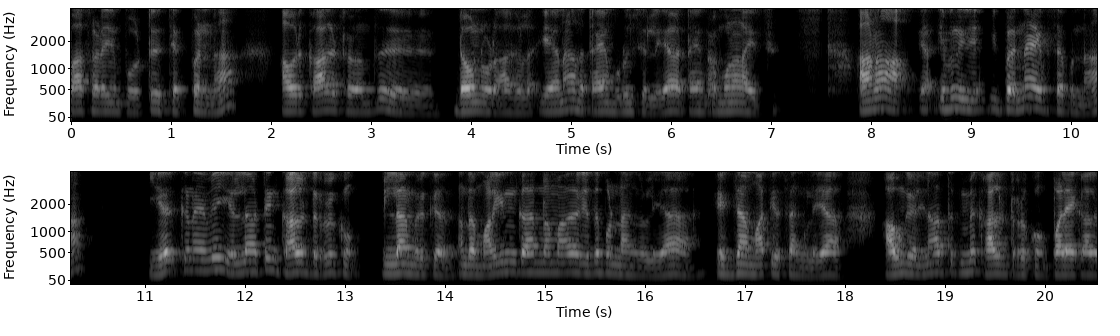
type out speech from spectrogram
பாஸ்வேர்டையும் போட்டு செக் பண்ணால் அவர் கால் லெட்டர் வந்து டவுன்லோட் ஆகலை ஏன்னா அந்த டைம் முடிஞ்சுச்சு இல்லையா? டைம் ரொம்ப நாள் ஆயிடுச்சு ஆனால் இவங்க இப்போ என்ன ஆயிடுச்சு அப்படின்னா, ஏற்கனவே எல்லாட்டையும் கால் லெட்டர் இருக்கும். இல்லாமல் இருக்காது. அந்த மழையின் காரணமாக இது பண்ணாங்க இல்லையா? எக்ஸாம் மாற்றி வச்சாங்க இல்லையா? அவங்க எல்லாத்துக்குமே கால் இருக்கும். பழைய கால்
